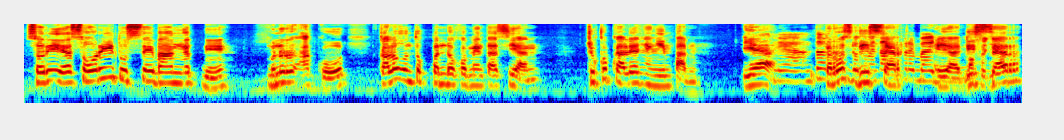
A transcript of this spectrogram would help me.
sorry ya sorry to say banget nih menurut aku kalau untuk pendokumentasian cukup kalian yang nyimpan iya Ya, untuk terus di share pribadi. iya di share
